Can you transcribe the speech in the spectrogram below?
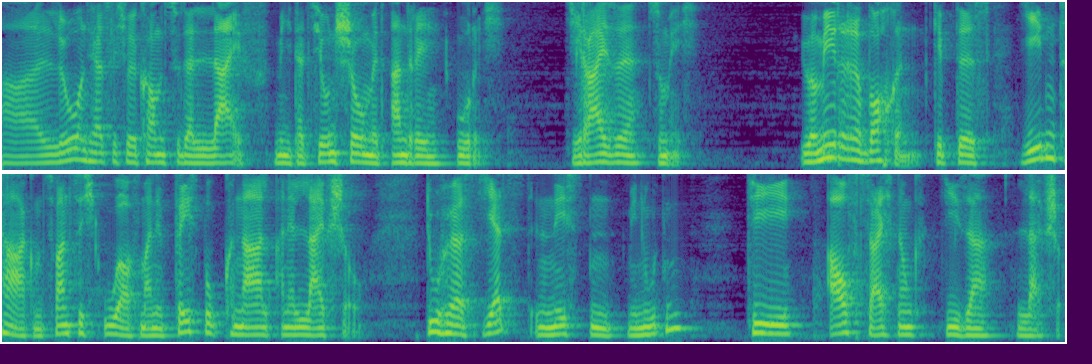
Hallo und herzlich willkommen zu der Live-Meditationsshow mit André Urich. Die Reise zum Ich. Über mehrere Wochen gibt es jeden Tag um 20 Uhr auf meinem Facebook-Kanal eine Live-Show. Du hörst jetzt in den nächsten Minuten die Aufzeichnung dieser Live-Show.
